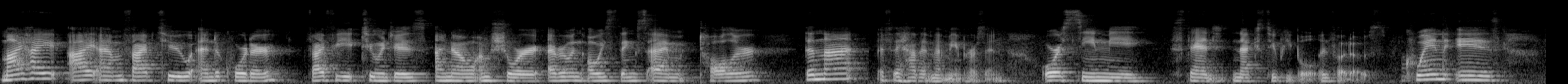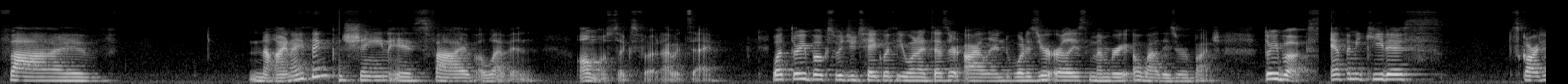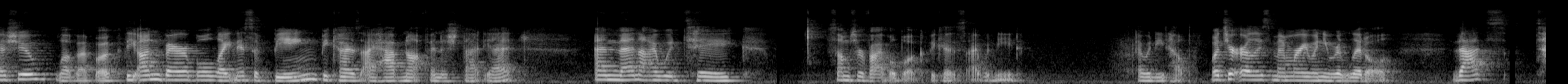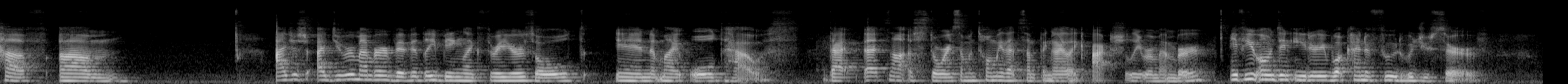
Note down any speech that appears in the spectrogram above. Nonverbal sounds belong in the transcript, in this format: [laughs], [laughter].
My height, I am 5'2 and a quarter five feet, two inches. I know, I'm short. Everyone always thinks I'm taller than that if they haven't met me in person or seen me stand next to people in photos. Quinn is five nine, I think. Shane is 5'11", almost six foot, I would say. What three books would you take with you on a desert island? What is your earliest memory? Oh wow, these are a bunch. Three books. Anthony Kiedis, Scar Tissue, love that book. The Unbearable Lightness of Being, because I have not finished that yet. And then I would take some survival book because I would need, I would need help. What's your earliest memory when you were little? That's tough. Um, I just, I do remember vividly being like three years old in my old house that that's not a story someone told me that's something i like actually remember if you owned an eatery what kind of food would you serve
